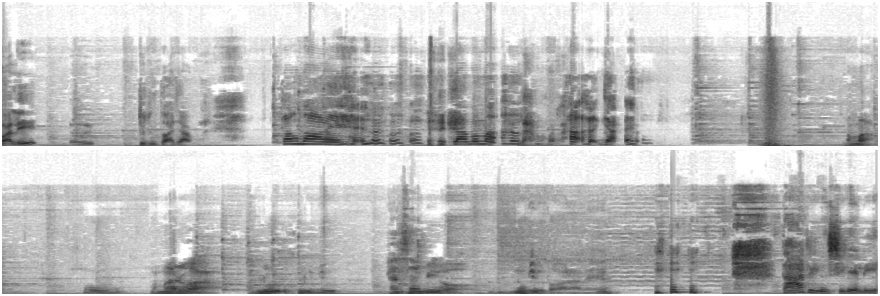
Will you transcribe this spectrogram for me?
ဟိုလေဟို တူတူသွားကြပါကောင်းသားပဲလာမမလာမမလာဟာညမမဟိုမမတို့ကဘာလို့အခုလိုမျိုးလမ်းဆန်းပြီးတော့လူပြိုသွားတာလဲဒါကဒီလိုရှိတယ်လေ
